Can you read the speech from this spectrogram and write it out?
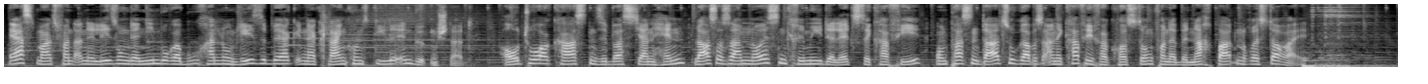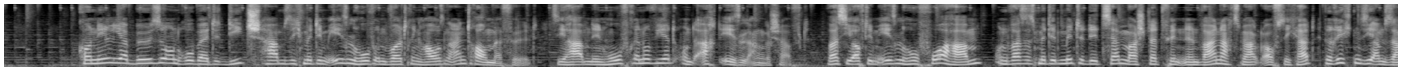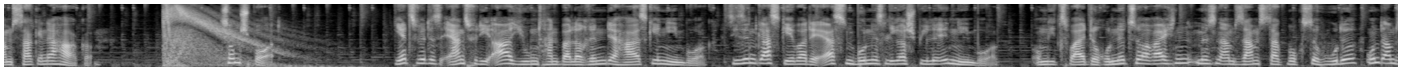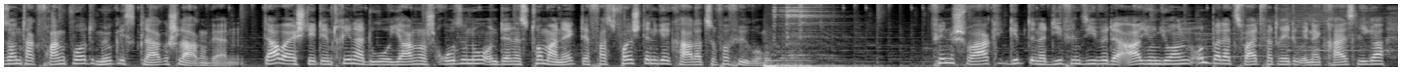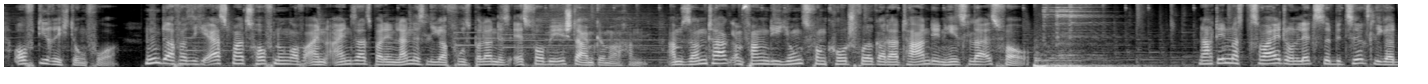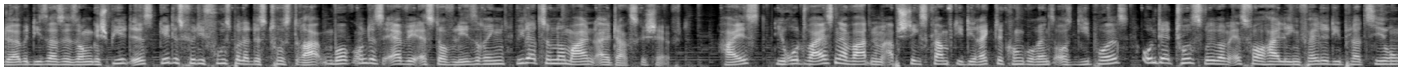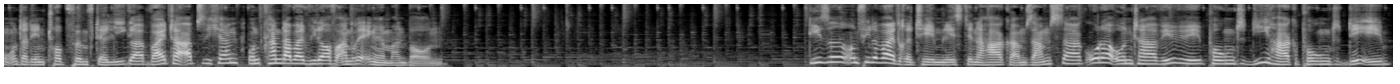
Erstmals fand eine Lesung der Nienburger Buchhandlung Leseberg in der Kleinkunstdiele in Bücken statt. Autor Carsten Sebastian Henn las aus seinem neuesten Krimi Der letzte Kaffee und passend dazu gab es eine Kaffeeverkostung von der benachbarten Rösterei. Cornelia Böse und Robert Dietsch haben sich mit dem Eselhof in Woltringhausen einen Traum erfüllt. Sie haben den Hof renoviert und acht Esel angeschafft. Was sie auf dem Eselhof vorhaben und was es mit dem Mitte Dezember stattfindenden Weihnachtsmarkt auf sich hat, berichten sie am Samstag in der Hake. Zum Sport. Jetzt wird es ernst für die A-Jugendhandballerinnen der HSG Nienburg. Sie sind Gastgeber der ersten Bundesligaspiele in Nienburg. Um die zweite Runde zu erreichen, müssen am Samstag Buxtehude und am Sonntag Frankfurt möglichst klar geschlagen werden. Dabei steht dem Trainerduo Janusz Rosenow und Dennis Tomanek der fast vollständige Kader zur Verfügung. Finn Schwag gibt in der Defensive der A-Junioren und bei der Zweitvertretung in der Kreisliga oft die Richtung vor. Nun darf er sich erstmals Hoffnung auf einen Einsatz bei den Landesliga-Fußballern des SVB Steimke machen. Am Sonntag empfangen die Jungs von Coach Volker Datan den Hesler SV. Nachdem das zweite und letzte Bezirksliga-Derby dieser Saison gespielt ist, geht es für die Fußballer des TuS Drakenburg und des RW Esdorf Lesering wieder zum normalen Alltagsgeschäft. Heißt, die Rot-Weißen erwarten im Abstiegskampf die direkte Konkurrenz aus Diepholz und der TUS will beim SV Heiligenfelde die Platzierung unter den Top 5 der Liga weiter absichern und kann dabei wieder auf andere Engelmann bauen. Diese und viele weitere Themen lest ihr in der Hake am Samstag oder unter www.diehake.de.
